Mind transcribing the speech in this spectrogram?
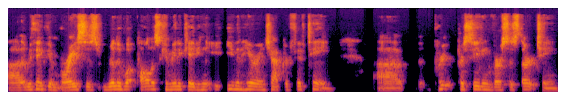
uh, that we think embraces really what Paul is communicating even here in chapter 15, uh, pre- preceding verses 13.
